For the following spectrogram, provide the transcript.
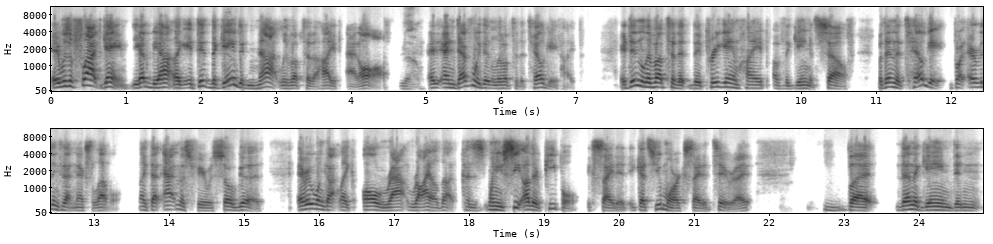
it was a flat game. You got to be honest. Like it did. The game did not live up to the hype at all. No, and, and definitely didn't live up to the tailgate hype. It didn't live up to the the pregame hype of the game itself. But then the tailgate brought everything to that next level. Like that atmosphere was so good. Everyone got like all riled up because when you see other people excited, it gets you more excited too, right? But then the game didn't.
